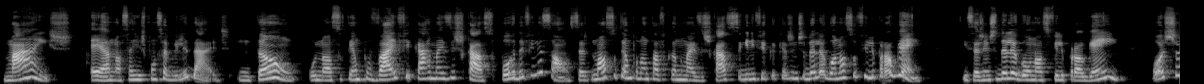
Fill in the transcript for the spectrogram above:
Mas é a nossa responsabilidade. Então, o nosso tempo vai ficar mais escasso, por definição. Se nosso tempo não está ficando mais escasso, significa que a gente delegou nosso filho para alguém. E se a gente delegou o nosso filho para alguém, poxa,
